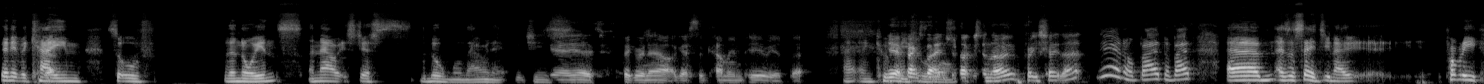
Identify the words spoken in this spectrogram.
Then it became sort of an annoyance, and now it's just the normal now, isn't it? Which is Yeah, yeah, it's figuring out, I guess, the coming period. But and- and yeah, thanks for that introduction, though. Appreciate that. Yeah, not bad, not bad. Um, as I said, you know, probably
